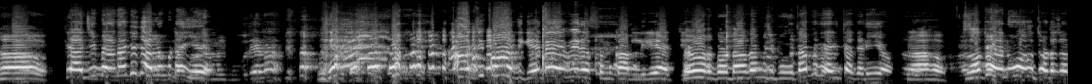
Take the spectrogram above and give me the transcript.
ਹਾਂ ਕਿ ਅੱਜ ਹੀ ਬਹਿਣਾ ਕਿ ਕੱਲ ਨੂੰ ਬਿਠਾਈਏ? ਅੱਜ ਹੀ ਬਾਦ ਗਏ ਤੇ ਇਹ ਵੀ ਰਸਮ ਕਰ ਲਈਏ ਅੱਜ ਤੇ ਹੋਰ ਗੋਡਾ ਤਾਂ ਮਜ਼ਬੂਤ ਆ ਦੇਖ ਤਗੜੀ ਆ। ਆਹੋ। ਸੋ ਕਿ ਇਹਨੂੰ ਹੁਣ ਥੋੜਾ ਜਿਹਾ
